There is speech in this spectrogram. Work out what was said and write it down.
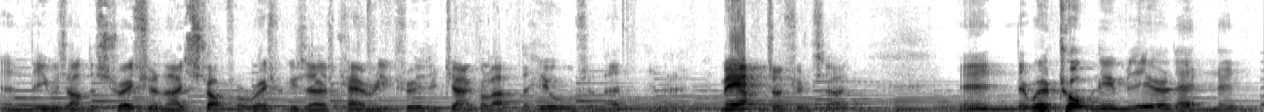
and he was on the stretcher and they stopped for rest because they was carrying him through the jungle up the hills and that, you know, mountains I should say. And they were talking to him there and that, and then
